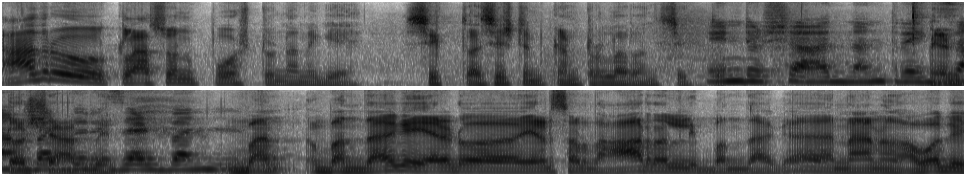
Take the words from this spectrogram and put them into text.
ಆದರೂ ಕ್ಲಾಸ್ ಒನ್ ಪೋಸ್ಟು ನನಗೆ ಸಿಕ್ತು ಅಸಿಸ್ಟೆಂಟ್ ಕಂಟ್ರೋಲರ್ ಅಂತ ಸಿಕ್ತು. ಎಂಟು ವರ್ಷ ಆದ ನಂತರ ಎಂಟು ವರ್ಷ ಬಂದಾಗ ಎರಡು ಎರಡು ಸಾವಿರದ ಆರಲ್ಲಿ ಬಂದಾಗ ನಾನು ಅವಾಗ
